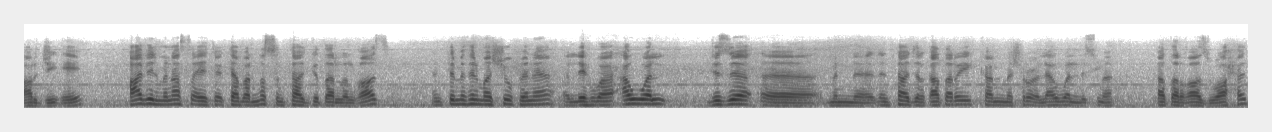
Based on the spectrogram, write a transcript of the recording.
RGA هذه المنصة هي تعتبر نص إنتاج قطر للغاز أنت مثل ما تشوف هنا اللي هو أول جزء آه، من الإنتاج القطري كان المشروع الأول اللي اسمه قطر غاز واحد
